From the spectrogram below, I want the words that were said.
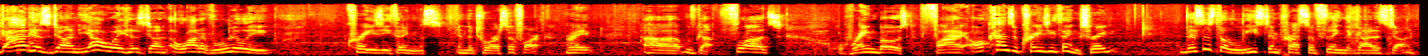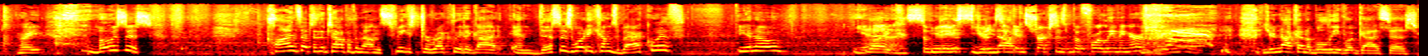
God has done, Yahweh has done a lot of really crazy things in the Torah so far, right? Uh, we've got floods, rainbows, fire, all kinds of crazy things, right? This is the least impressive thing that God has done, right? Moses climbs up to the top of the mountain, speaks directly to God, and this is what he comes back with? You know, yeah, like, some you- base, you're basic not- instructions before leaving Earth. Right here. you're not going to believe what God says.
